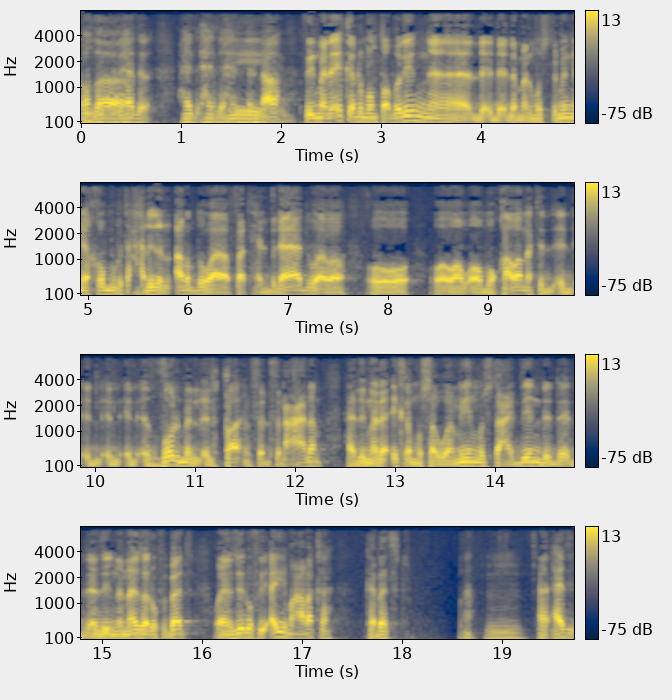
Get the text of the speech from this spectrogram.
الله. هذا هذا هذا. آه في الملائكة المنتظرين آه، ل- ل- لما المسلمين يقوموا بتحرير الأرض وفتح البلاد و- و- ومقاومة ال- ال- ال- ال- الظلم ال- القائم في العالم. هذه الملائكة مسومين مستعدين لل- الذين نزلوا في بدر وينزلوا في أي معركة كبدر. مم. ه- هذه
